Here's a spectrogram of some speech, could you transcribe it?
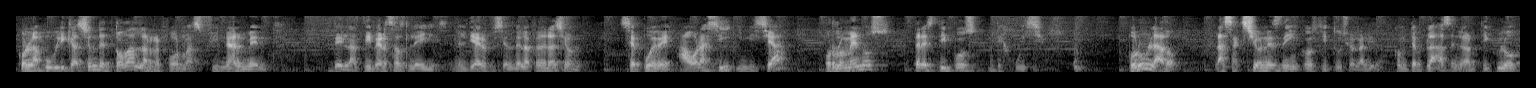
Con la publicación de todas las reformas finalmente de las diversas leyes en el Diario Oficial de la Federación, se puede ahora sí iniciar por lo menos tres tipos de juicios. Por un lado, las acciones de inconstitucionalidad, contempladas en el artículo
